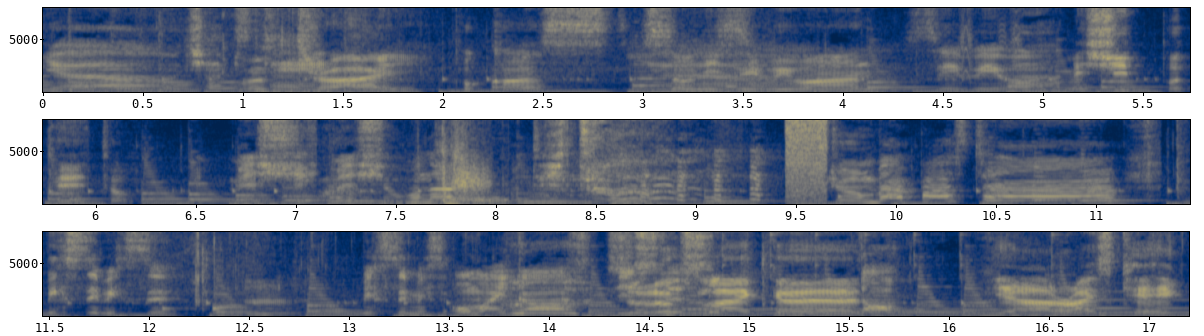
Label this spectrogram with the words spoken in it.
Yo, Who's chapstick. dry? Focus. So easy everyone. CV1. Mashed potato. 메시? 메시 호나리 포테이토. 줌바 파스타. 믹스 믹스. 믹스 믹스. 오 마이 갓. It looks like a 떡. yeah rice cake.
